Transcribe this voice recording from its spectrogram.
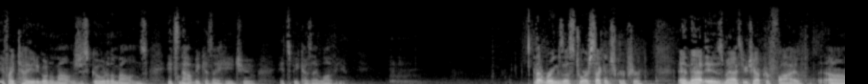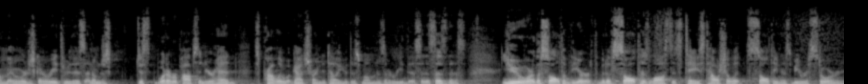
If I tell you to go to the mountains, just go to the mountains. It's not because I hate you, it's because I love you. That brings us to our second scripture, and that is Matthew chapter 5. Um, and we're just going to read through this, and I'm just, just whatever pops into your head is probably what God's trying to tell you at this moment as I read this. And it says this You are the salt of the earth, but if salt has lost its taste, how shall its saltiness be restored?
